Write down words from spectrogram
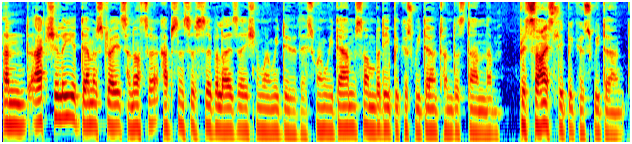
and actually, it demonstrates an utter absence of civilization when we do this, when we damn somebody because we don't understand them, precisely because we don't.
